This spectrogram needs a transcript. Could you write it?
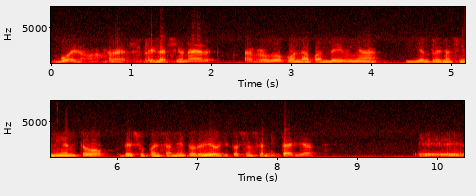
Bueno, a ver, relacionar a Rodó con la pandemia y el renacimiento de su pensamiento debido a la situación sanitaria eh,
